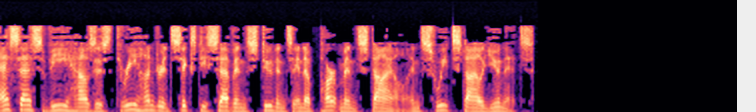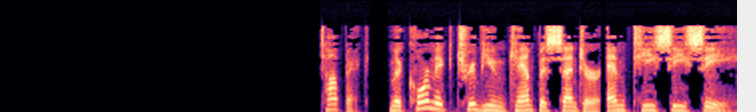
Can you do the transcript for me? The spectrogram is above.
SSV houses 367 students in apartment-style and suite-style units. McCormick Tribune Campus Center MTCC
